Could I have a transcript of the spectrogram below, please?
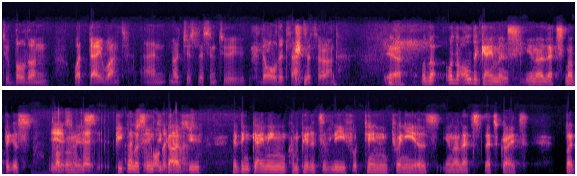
to build on what they want and not just listen to the older clans that's around. Yeah. Or the or the older gamers. You know, that's my biggest Yes, problem okay. is people Actually, listening to guys gamers. who have been gaming competitively for 10, 20 years. You know, that's that's great. But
